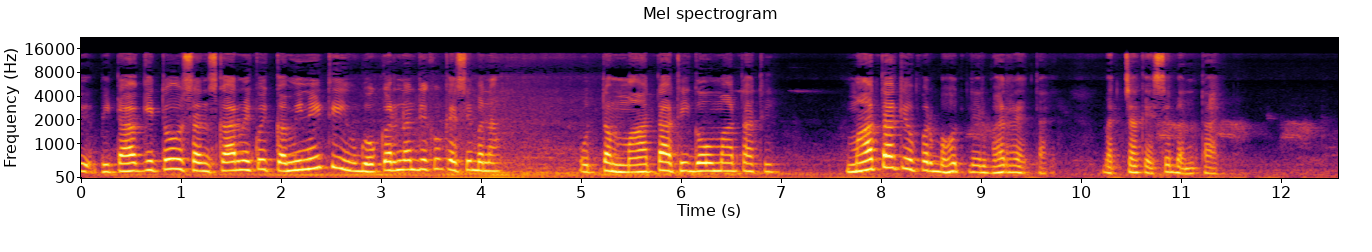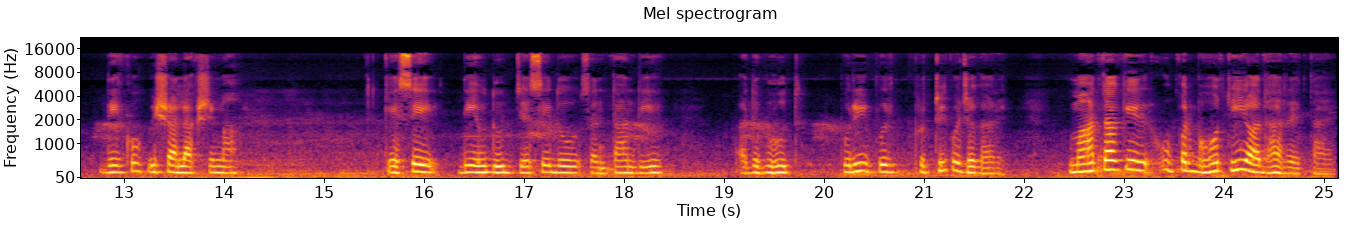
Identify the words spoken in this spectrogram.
पिता की तो संस्कार में कोई कमी नहीं थी। गोकर्ण देखो कैसे बना। उत्तम माता थी, गौ माता थी। माता के ऊपर बहुत निर्भर रहता है। बच्चा कैसे बनता है? देखो विशालाक्षी माँ। कैसे देवदूत जैसे दो संतान दिए। अद्भुत। पूरी, पृथ्वी को जगा रहे। माता के ऊपर बहुत ही आधार रहता है।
